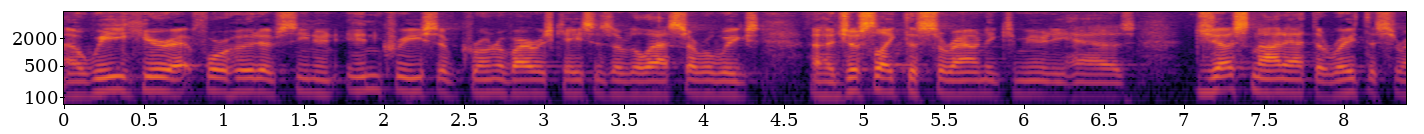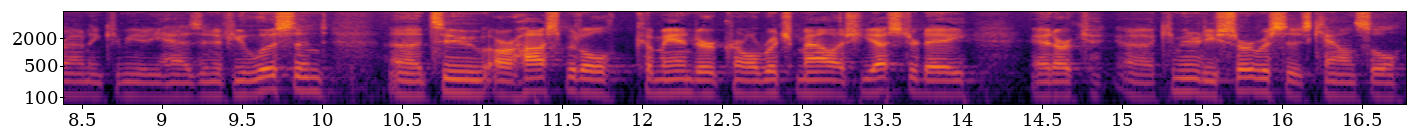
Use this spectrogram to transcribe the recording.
Uh, we here at Fort Hood have seen an increase of coronavirus cases over the last several weeks, uh, just like the surrounding community has just not at the rate the surrounding community has. And if you listened uh, to our hospital commander, Colonel Rich Malish, yesterday at our uh, Community Services Council,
